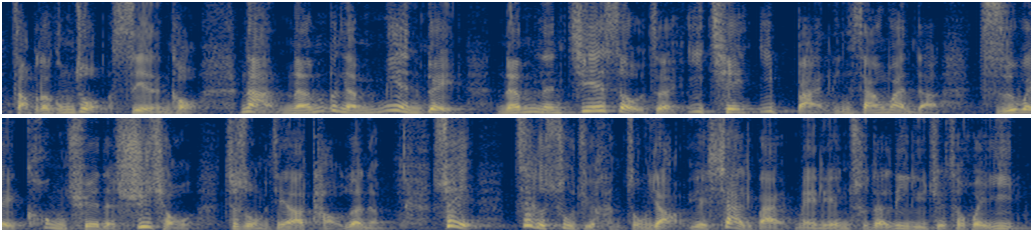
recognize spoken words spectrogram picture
找不到工作，失业人口，那能不能面对，能不能接受这一千一百零三万的职位空缺的需求，这是我们今天要讨论的。所以这个数据很重要，因为下礼拜美联储的利率决策会议，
